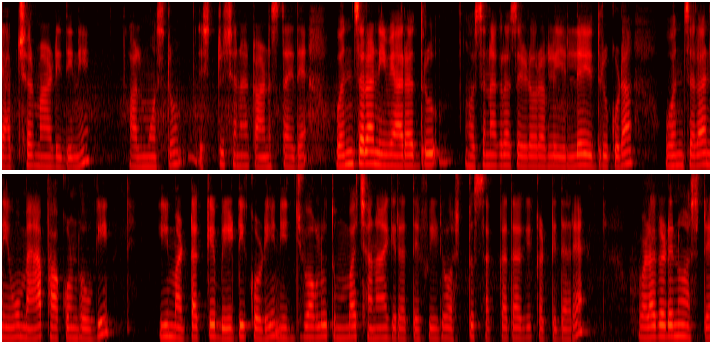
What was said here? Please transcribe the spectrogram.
ಕ್ಯಾಪ್ಚರ್ ಮಾಡಿದ್ದೀನಿ. ಆಲ್ಮೋಸ್ಟು ಎಷ್ಟು ಚೆನ್ನಾಗಿ ಕಾಣಿಸ್ತಾ ಇದೆ. ಒಂದು ಸಲ ನೀವು ಯಾರಾದರೂ ಹೊಸನಗರ ಸೈಡವರಾಗಲಿ ಎಲ್ಲೇ ಇದ್ದರೂ ಕೂಡ ಒಂದು ಸಲ ನೀವು ಮ್ಯಾಪ್ ಹಾಕ್ಕೊಂಡು ಹೋಗಿ ಈ ಮಠಕ್ಕೆ ಭೇಟಿ ಕೊಡಿ. ನಿಜವಾಗ್ಲೂ ತುಂಬ ಚೆನ್ನಾಗಿರುತ್ತೆ ಫೀಲು ಅಷ್ಟು ಸಖತ್ತಾಗಿ ಕಟ್ಟಿದ್ದಾರೆ. ಒಳಗಡೆನೂ ಅಷ್ಟೇ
